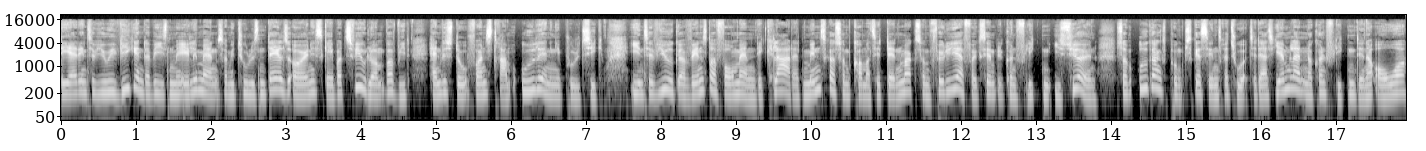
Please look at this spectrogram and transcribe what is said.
Det er et interview i Weekendavisen med Ellemann, som i Thulesen Dahls øjne skaber tvivl om, hvorvidt han vil stå for en stram udlændingepolitik. I interviewet gør venstreformanden det klart, at mennesker, som kommer til Danmark som følge af for eksempel konflikten i Syrien, som udgangspunkt skal sende sendes retur til deres hjemland, når konflikten den er over.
